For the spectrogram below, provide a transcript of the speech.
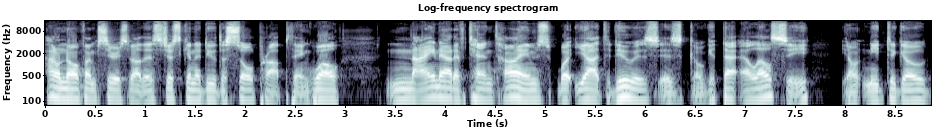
I don't know if I'm serious about this, just going to do the sole prop thing. Well, nine out of 10 times, what you ought to do is, is go get that LLC. You don't need to go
